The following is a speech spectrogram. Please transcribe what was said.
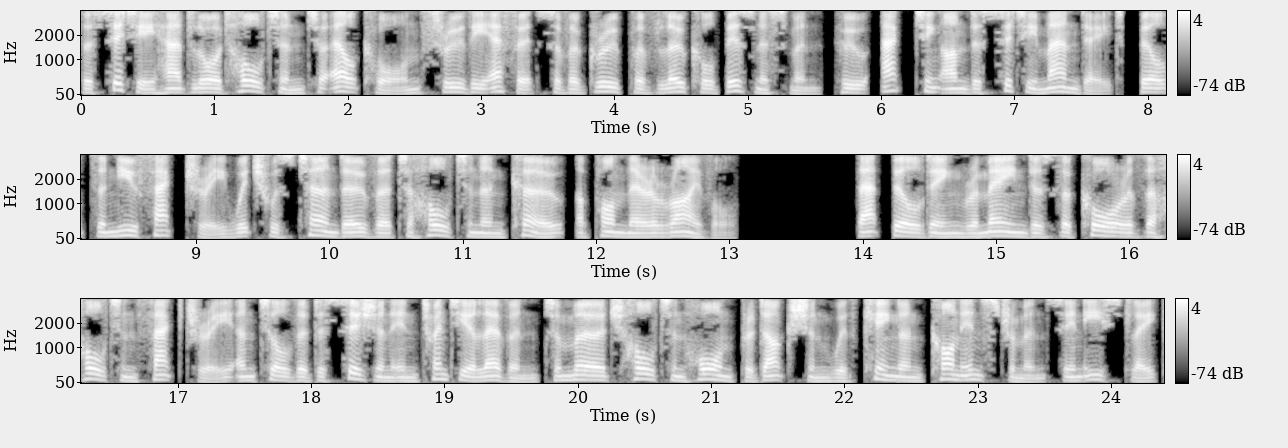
The city had lured Holton to Elkhorn through the efforts of a group of local businessmen, who, acting under city mandate, built the new factory which was turned over to Holton & Co., upon their arrival. That building remained as the core of the Holton factory until the decision in 2011 to merge Holton horn production with King & Conn Instruments in Eastlake,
